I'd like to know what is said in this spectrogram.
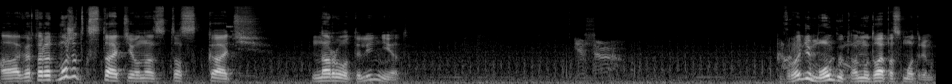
А, вертолет может, кстати, у нас таскать народ или нет? Вроде могут. А ну, давай посмотрим.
